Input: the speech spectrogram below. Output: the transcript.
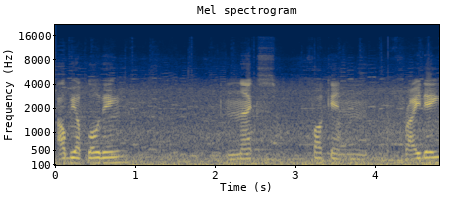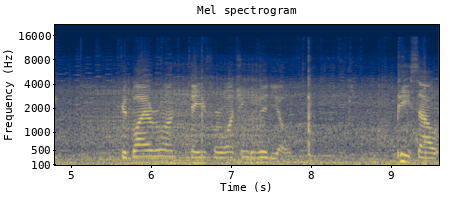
I'll be uploading next fucking Friday. Goodbye everyone. Thank you for watching the video. Peace out.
